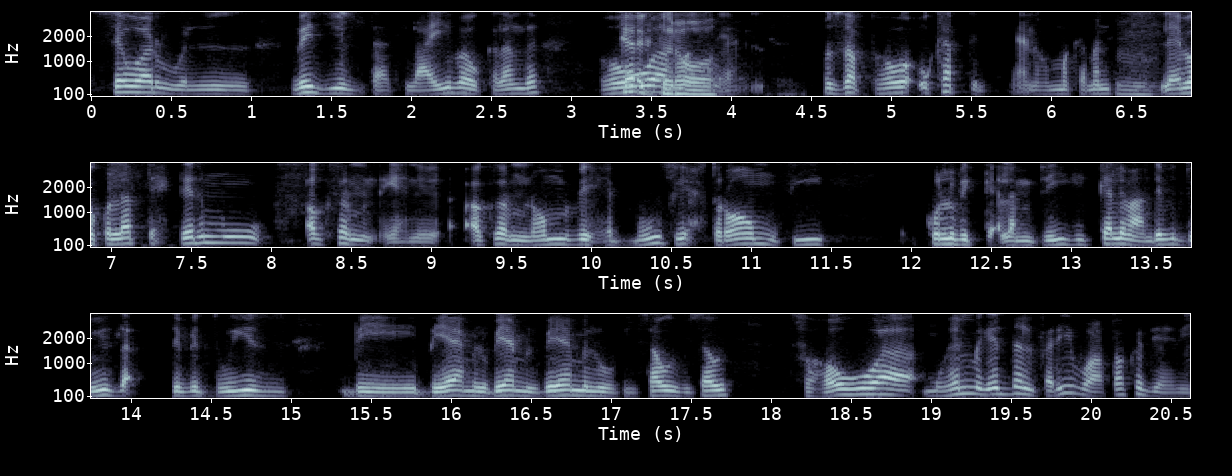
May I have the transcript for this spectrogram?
الصور وال videos بتاعت اللعيبة والكلام ده هو character هو. يعني بالظبط هو وكابتن يعني هم كمان. اللعيبة كلها بتحترمه أكتر من يعني أكتر من هم بيحبوه في احترام وفي كله بيك... لما بيجي يتكلم عن ديفيد لويز لأ ديفيد لويز بي... بيعمل وبيعمل وبيعمل وبيسوي بيسوي فهو مهم جدا للفريق وأعتقد يعني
